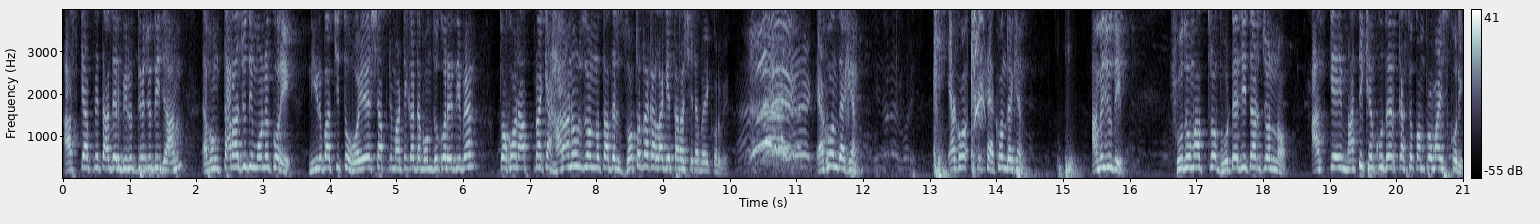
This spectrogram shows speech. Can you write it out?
আজকে আপনি তাদের বিরুদ্ধে যদি যান এবং তারা যদি মনে করে নির্বাচিত হয়ে এসে আপনি মাটি কাটা বন্ধ করে দিবেন, তখন আপনাকে হারানোর জন্য তাদের যত টাকা লাগে তারা সেটা ব্যয় করবে। এখন দেখেন, এখন এখন দেখেন, আমি যদি শুধুমাত্র ভোটে জিতার জন্য আজকে এই মাটি খেকুদের কাছে কম্প্রোমাইজ করি,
